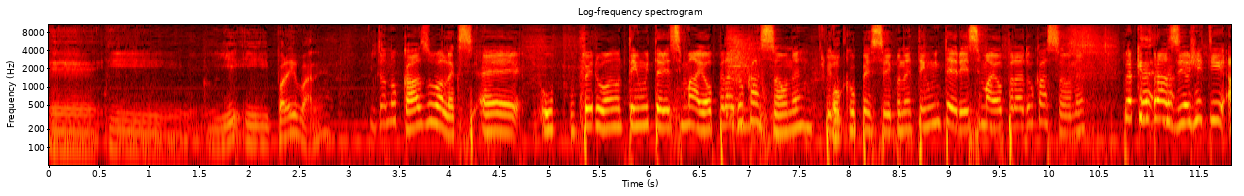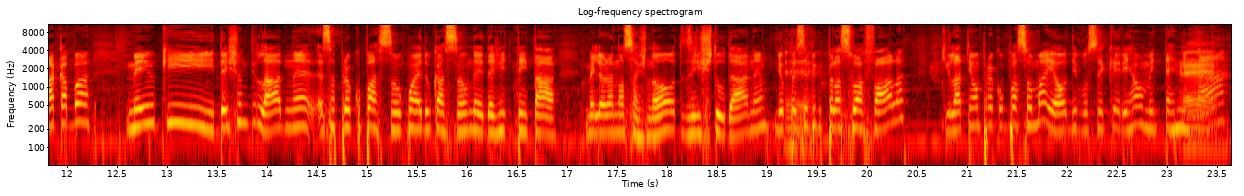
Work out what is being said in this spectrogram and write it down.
Eh, e, e, e por aí vai, né? Então, no caso, Alex, é, o, o peruano tem um interesse maior pela educação, né? Pelo O- que eu percebo, né? Tem um interesse maior pela educação, né? Porque aqui no É, Brasil a gente acaba meio que deixando de lado, né? Essa preocupação com a educação, né? Da gente tentar melhorar nossas notas e estudar, né? E eu É. percebo que pela sua fala, que lá tem uma preocupação maior de você querer realmente terminar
